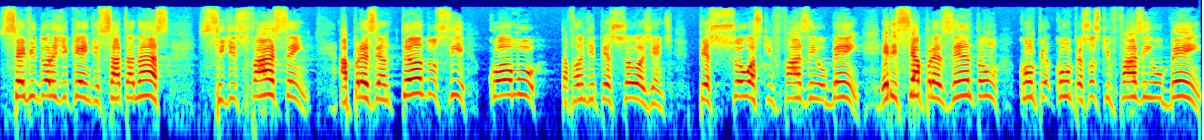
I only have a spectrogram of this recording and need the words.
servidores de quem? De Satanás, se disfarcem, apresentando-se como Está falando de pessoas, gente. Pessoas que fazem o bem. Eles se apresentam como, como pessoas que fazem o bem,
